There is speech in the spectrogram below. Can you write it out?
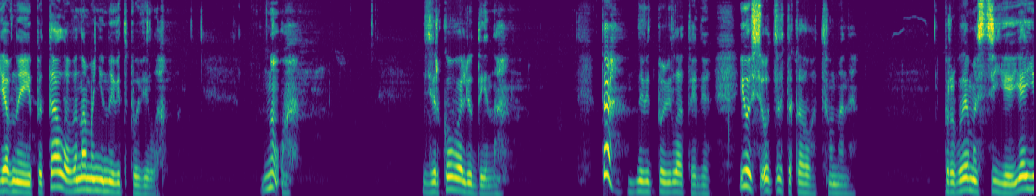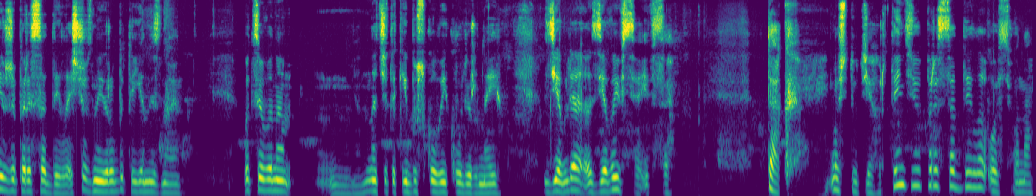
Я в неї питала, вона мені не відповіла. Ну, зіркова людина. Та, не відповіла тобі. І ось оце така от у мене проблема з цією. Я її вже пересадила. Що з нею робити, я не знаю. Оце вона, наче такий бусковий колір у неї з'явився і все. Так, ось тут я гортензію пересадила, ось вона.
